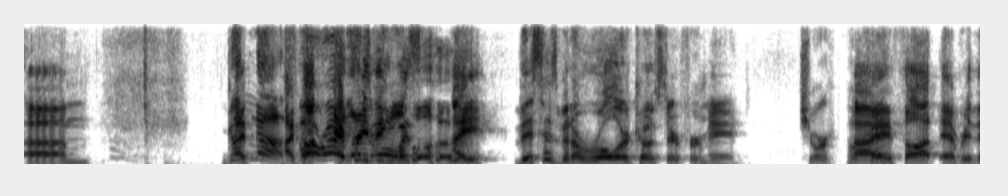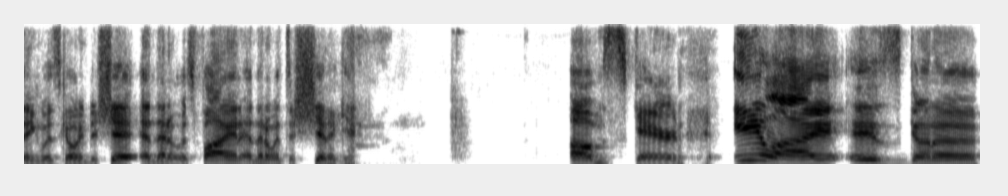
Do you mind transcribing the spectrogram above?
Um, Good I, enough. I thought All right, let's everything was. I. This has been a roller coaster for me. Sure. I thought everything was going to shit, and then it was fine, and then it went to shit again. I'm scared. Eli is gonna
